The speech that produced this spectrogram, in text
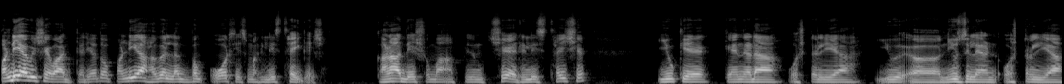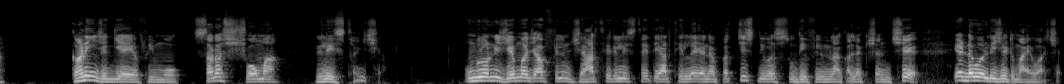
પંડ્યા વિશે વાત કરીએ તો પંડ્યા હવે લગભગ ઓવરસીઝમાં રિલીઝ થઈ ગઈ છે. ઘણા દેશોમાં આ ફિલ્મ છે રિલીઝ થઈ છે. યુકે કેનેડા ઓસ્ટ્રેલિયા યુ ન્યૂઝીલેન્ડ ઓસ્ટ્રેલિયા ઘણી જગ્યાએ ફિલ્મો સરસ શોમાં રિલીઝ થઈ છે. ઉમરોની જેમ જ આ ફિલ્મ જ્યારથી રિલીઝ થઈ ત્યારથી લઈ અને પચીસ દિવસ સુધી ફિલ્મના કલેક્શન છે એ ડબલ ડિજિટમાં આવ્યા છે.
